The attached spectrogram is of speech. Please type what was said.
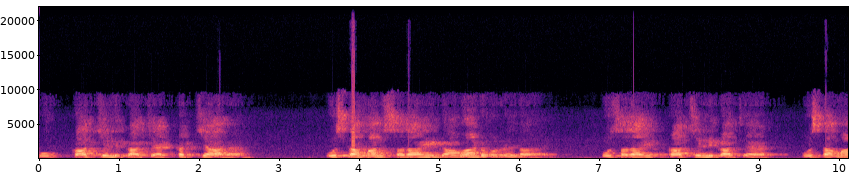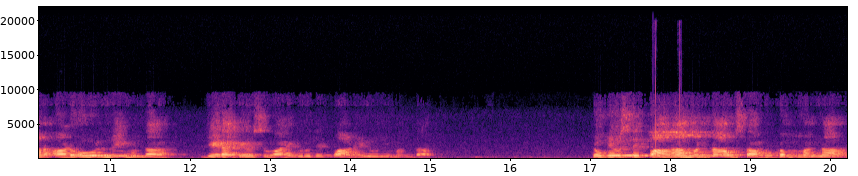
ਉਹ ਕੱਚ ਨਿਕੱਚ ਹੈ, ਕੱਚਾ ਹੈ। ਉਸ ਦਾ ਮਨ ਸਦਾ ਹੀ ਡਾਵਾਂ ਡੋਲ ਰਹਿੰਦਾ ਹੈ। ਉਹ ਸਦਾ ਹੀ ਕੱਚ ਨਿਕੱਚ ਹੈ। ਉਸ ਦਾ ਮਨ ਅਡੋਲ ਨਹੀਂ ਹੁੰਦਾ, ਜਿਹੜਾ ਕਿ ਉਸ ਵਾਹਿਗੁਰੂ ਦੇ ਭਾਣੇ ਨੂੰ ਨਹੀਂ ਮੰਨਦਾ। ਕਿਉਂਕਿ ਉਸ ਤੇ ਭਾਣਾ ਮੰਨਣਾ ਉਸ ਦਾ ਹੁਕਮ ਮੰਨਣਾ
